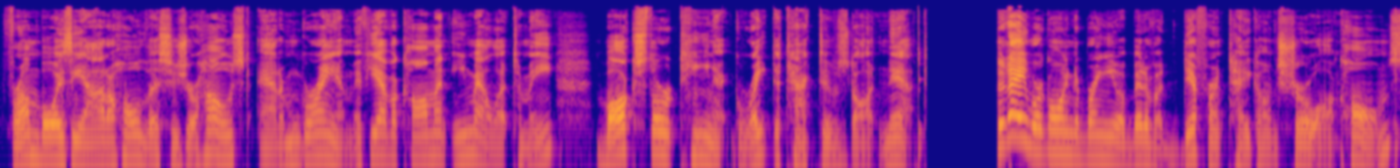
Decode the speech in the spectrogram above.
From Boise, Idaho, this is your host, Adam Graham. If you have a comment, email it to me, box13 at greatdetectives.net. Today we're going to bring you a bit of a different take on Sherlock Holmes.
